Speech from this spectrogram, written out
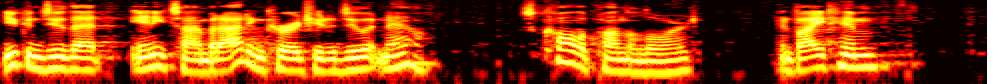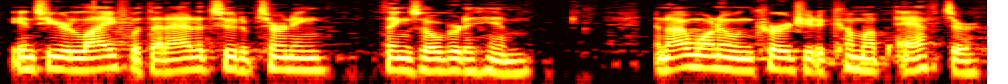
You can do that anytime, but I'd encourage you to do it now. Just call upon the Lord. Invite Him into your life with that attitude of turning things over to Him. And I want to encourage you to come up after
